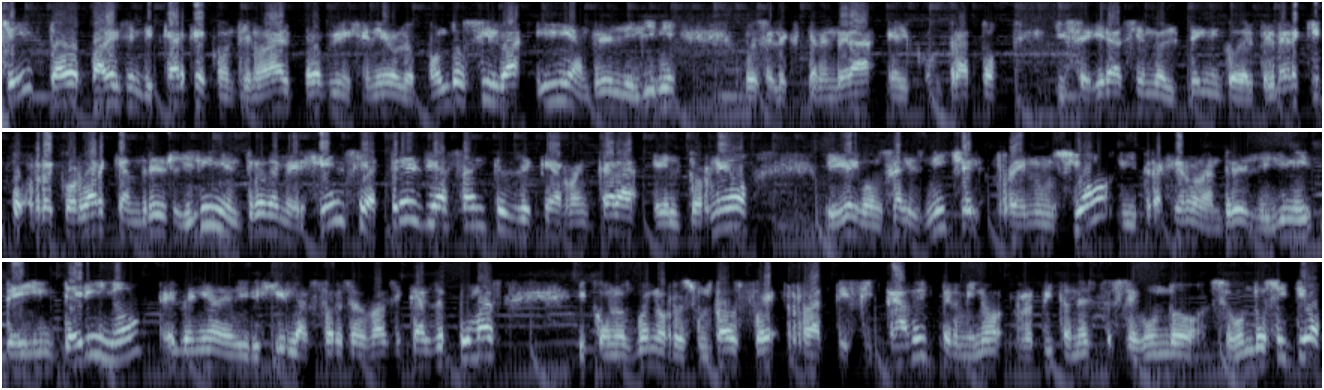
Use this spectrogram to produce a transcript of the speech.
Sí, todo parece indicar que continuará el propio ingeniero Leopoldo Silva y Andrés Lilini pues se le extenderá el contrato y seguirá siendo el técnico del primer equipo. Recordar que Andrés Lilini entró de emergencia tres días antes de que arrancara el torneo. Miguel González Michel renunció y trajeron a Andrés Lilini de interino. Él venía de dirigir las fuerzas básicas de Pumas y con los buenos resultados fue ratificado y terminó, repito, en este segundo segundo sitio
